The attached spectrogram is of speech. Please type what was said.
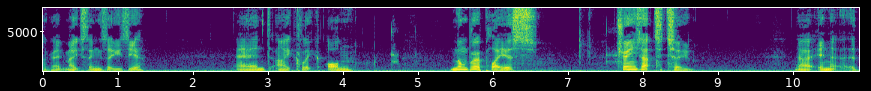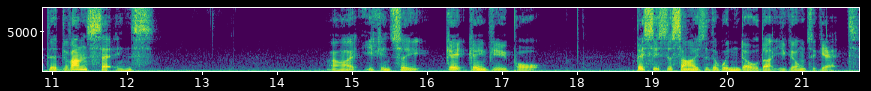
Okay it makes things easier. And I click on number of players change that to 2 now in the advanced settings alright you can see game viewport this is the size of the window that you're going to get.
